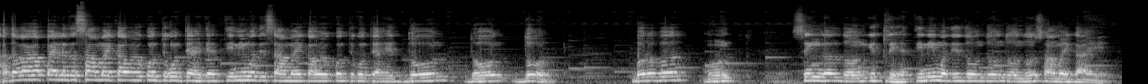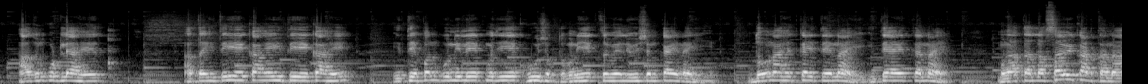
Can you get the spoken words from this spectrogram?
आता बघा पहिल्या तर सामायिक अवयव कोणते कोणते आहेत? या तिन्हीमध्ये सामायिक अवयव कोणते कोणते आहेत? दोन दोन दोन. बरोबर? म्हणून सिंगल दोन घेतले. ह्या तिन्हीमध्ये दोन दोन दोन दोन सामायिक आहे. अजून कुठले आहेत? आता इथे एक आहे इथे एक आहे. इथे पण गुणिले एक म्हणजे एक होऊ शकतो पण एकचं व्हॅल्युएशन काय नाही आहे दोन आहेत का इथे नाही इथे आहेत का नाही. मग आता लसावी काढताना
